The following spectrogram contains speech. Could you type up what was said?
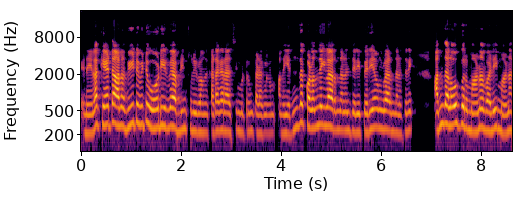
என்னையெல்லாம் கேட்டா ஆனா வீட்டை விட்டு ஓடிடுவேன் அப்படின்னு சொல்லிடுவாங்க. கடகராசி மற்றும் கடகம் அது எந்த குழந்தைகளா இருந்தாலும் சரி பெரியவங்களா இருந்தாலும் சரி அந்த அளவுக்கு ஒரு மன வலி மன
